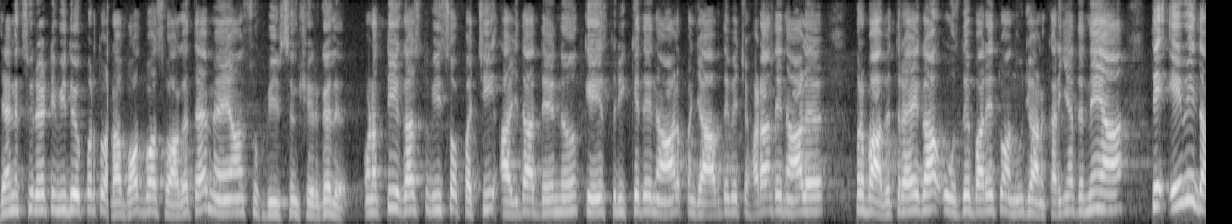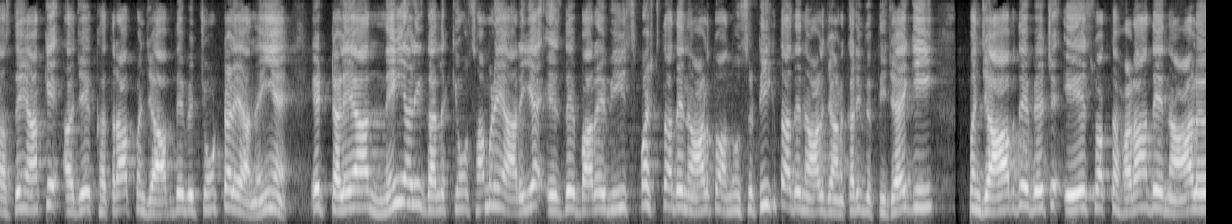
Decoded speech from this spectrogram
ਦੈਨਿਕ Surya TV ਦੇ ਉੱਪਰ ਤੁਹਾਡਾ ਬਹੁਤ-ਬਹੁਤ ਸਵਾਗਤ ਹੈ। ਮੈਂ ਹਾਂ ਸੁਖਬੀਰ ਸਿੰਘ ਸ਼ਿਰਗਲ। 29 ਅਗਸਤ 2025 ਅੱਜ ਦਾ ਦਿਨ ਕਿਸ ਤਰੀਕੇ ਦੇ ਨਾਲ ਪੰਜਾਬ ਦੇ ਵਿੱਚ ਹੜ੍ਹਾਂ ਦੇ ਨਾਲ ਪ੍ਰਭਾਵਿਤ ਰਹੇਗਾ, ਉਸ ਦੇ ਬਾਰੇ ਤੁਹਾਨੂੰ ਜਾਣਕਾਰੀਆਂ ਦਿੰਦੇ ਆ ਤੇ ਇਹ ਵੀ ਦੱਸਦੇ ਆ ਕਿ ਅਜੇ ਖਤਰਾ ਪੰਜਾਬ ਦੇ ਵਿੱਚੋਂ ਟਲਿਆ ਨਹੀਂ ਹੈ। ਇਹ ਟਲਿਆ ਨਹੀਂ ਵਾਲੀ ਗੱਲ ਕਿਉਂ ਸਾਹਮਣੇ ਆ ਰਹੀ ਹੈ? ਇਸ ਦੇ ਬਾਰੇ ਵੀ ਸਪਸ਼ਟਤਾ ਦੇ ਨਾਲ, ਤੁਹਾਨੂੰ ਸਟੀਕਤਾ ਦੇ ਨਾਲ ਜਾਣਕਾਰੀ ਦਿੱਤੀ ਜਾਏਗੀ। ਪੰਜਾਬ ਦੇ ਵਿੱਚ ਇਸ ਵਕਤ ਹੜ੍ਹਾਂ ਦੇ ਨਾਲ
